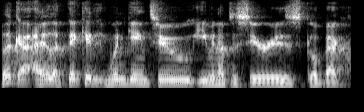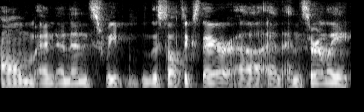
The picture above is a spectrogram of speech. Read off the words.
look. I, I look. They could win game two, even up the series, go back home, and, and then sweep the Celtics there, uh, and and certainly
